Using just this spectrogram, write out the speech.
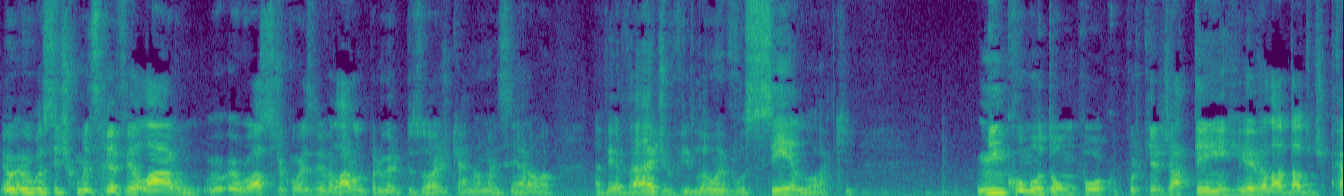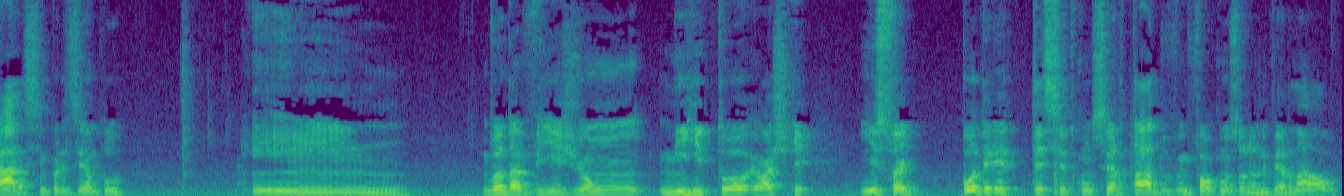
Eu, eu gostei de como eles revelaram. Eu, eu gosto de como eles revelaram no primeiro episódio que, ah, não, mas era. Na verdade, o vilão é você, Loki. Me incomodou um pouco, porque já tem revelado dado de cara, assim, por exemplo, em WandaVision, me irritou. Eu acho que isso é, poderia ter sido consertado em Falcon Soldado Invernal,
